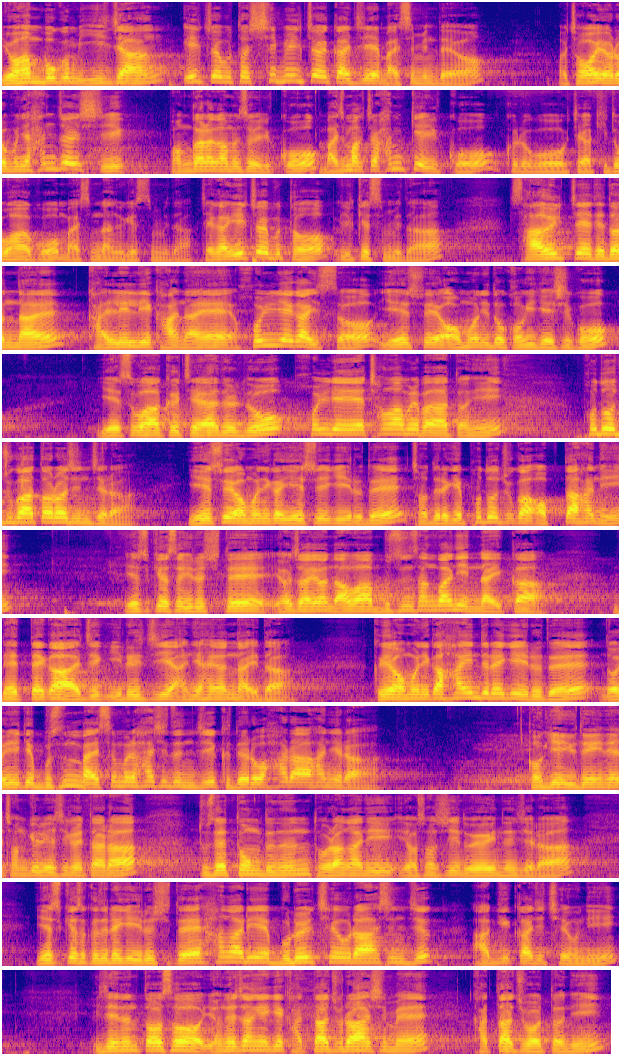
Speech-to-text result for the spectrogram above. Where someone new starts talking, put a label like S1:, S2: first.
S1: 요한복음 2장 1절부터 11절까지의 말씀인데요. 어, 저와 여러분이 한 절씩 번갈아 가면서 읽고 마지막 절 함께 읽고 그리고 제가 기도하고 말씀 나누겠습니다. 제가 1절부터 읽겠습니다. 사흘째 되던 날 갈릴리 가나에 홀례가 있어 예수의 어머니도 거기 계시고 예수와 그 제아들도 홀례의 청함을 받았더니 포도주가 떨어진지라 예수의 어머니가 예수에게 이르되 저들에게 포도주가 없다 하니 예수께서 이르시되 여자여 나와 무슨 상관이 있나이까? 내 때가 아직 이르지 아니하였나이다. 그의 어머니가 하인들에게 이르되 너희에게 무슨 말씀을 하시든지 그대로 하라 하니라. 거기에 유대인의 정결 예식을 따라 두세 통 드는 도랑아니 여섯이 놓여 있는지라 예수께서 그들에게 이르시되 항아리에 물을 채우라 하신즉 아기까지 채우니 이제는 떠서 연회장에게 갖다 주라 하심에 갖다 주었더니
